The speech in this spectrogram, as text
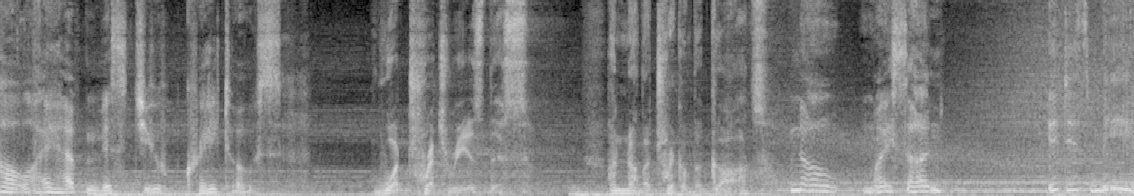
How I have missed you, Kratos. What treachery is this? Another trick of the gods? No, my son. It is me.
